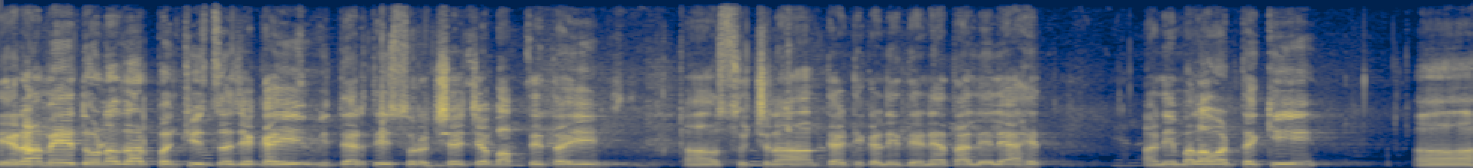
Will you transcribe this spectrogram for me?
तेरा मे दोन हजार पंचवीसचं जे काही विद्यार्थी सुरक्षेच्या बाबतीतही सूचना त्या ठिकाणी देण्यात आलेल्या आहेत. आणि मला वाटतं की अ,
